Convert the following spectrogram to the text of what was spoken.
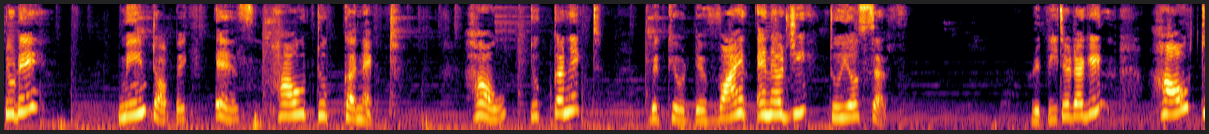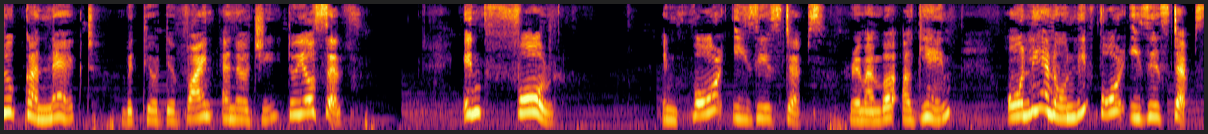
Today, main topic is how to connect. How to connect with your divine energy to yourself. Repeat it again. How to connect with your divine energy to yourself. In four, in four easy steps. Remember again, only and only four easy steps.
